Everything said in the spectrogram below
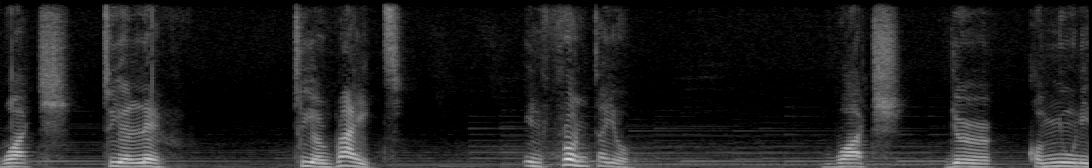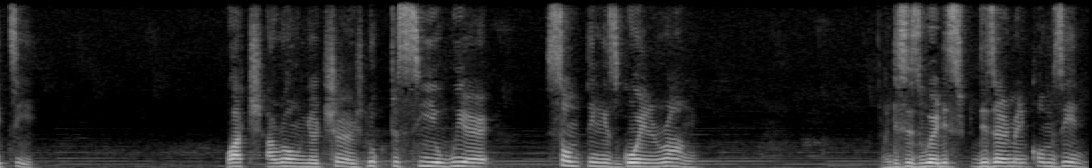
Watch to your left, to your right, in front of you. Watch your community. Watch around your church. Look to see where something is going wrong. And this is where this discernment comes in.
